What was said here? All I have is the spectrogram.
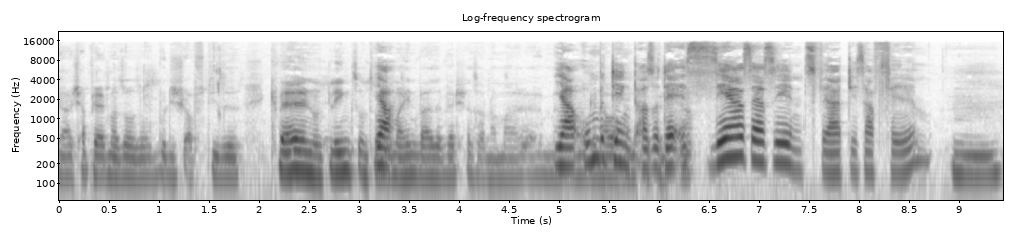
ja, ich habe ja immer so, so, wo ich auf diese Quellen und Links und so ja. nochmal hinweise, werde ich das auch nochmal. Äh, ja, unbedingt. Also der ja. ist sehr, sehr sehenswert, dieser Film. Hm.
